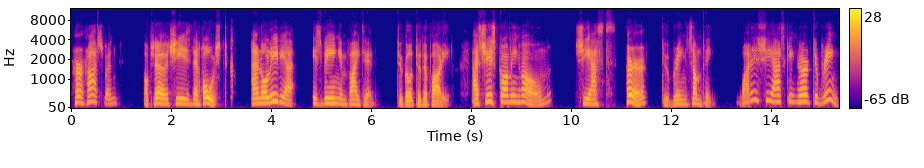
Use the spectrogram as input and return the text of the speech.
her husband. Observe, she is the host, and Olivia is being invited to go to the party. As she's coming home, she asks her to bring something. What is she asking her to bring?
